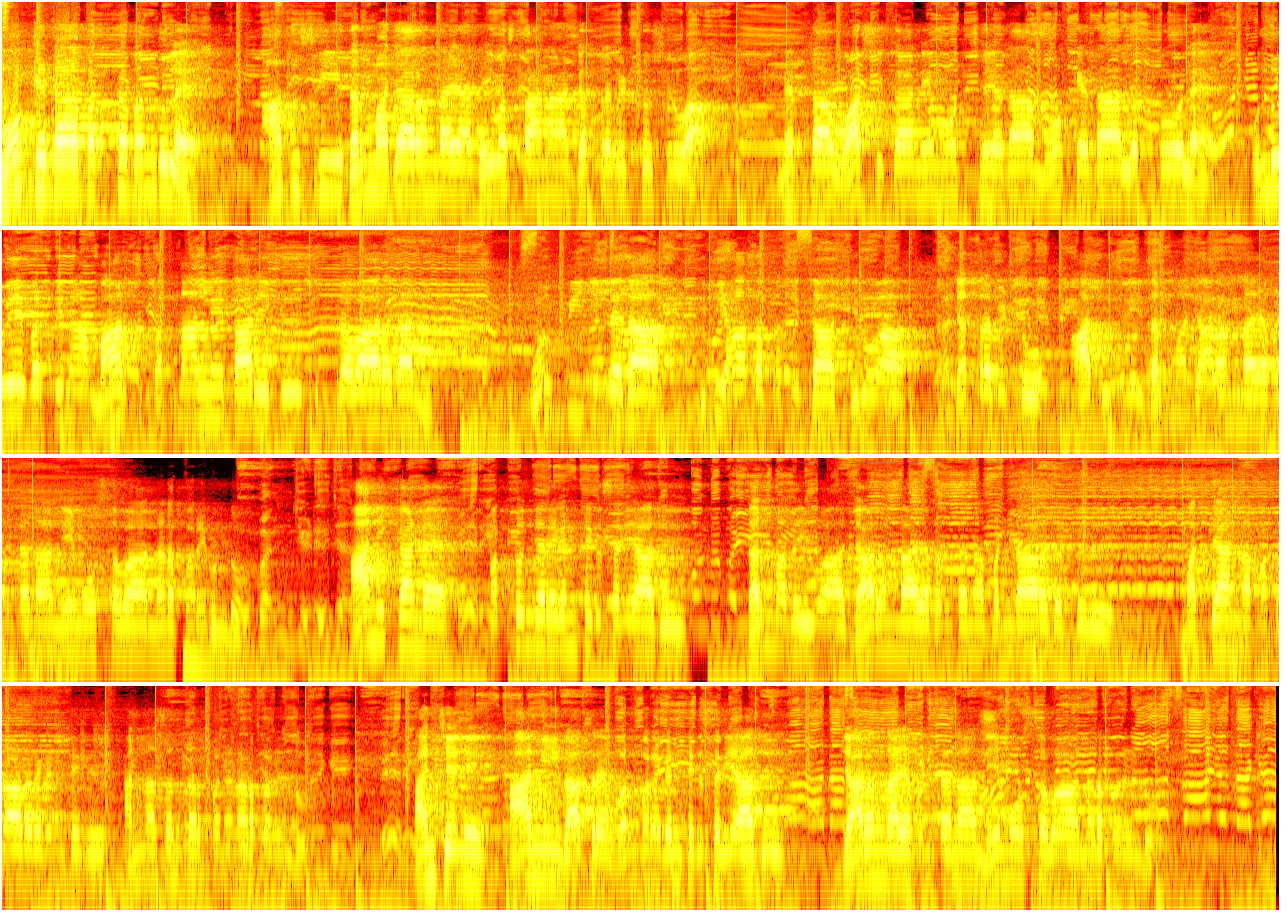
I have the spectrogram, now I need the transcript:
ಮೋಕ್ಯದ ಭಕ್ತ ಬಂಧುಲೆ, ಆದಿಶ್ರೀ ಧರ್ಮಜಾರಂದಯ ದೇವಸ್ಥಾನ ಜತ್ರ ಬಿಟ್ಟು ಶಿರುವ, ನೆತ್ತ ವಾರ್ಷಿಕ ನೇಮೋಚ್ಛಯದ ಮೋಕೆದ ಲೆಪ್ಪೋಲೆ ಒಂದುವೇ ಬರ್ಪಿನ ಮಾರ್ಚ್ ಹದಿನಾಲ್ಕನೇ ತಾರೀಕು ಶುಕ್ರವಾರದಾನಿ ಉಡುಪಿ ಜಿಲ್ಲೆದ ಇತಿಹಾಸ ಪ್ರಸಿದ್ಧ ಶಿರುವ ಜತ್ರ ಬಿಟ್ಟು ಧರ್ಮ ಜಾರಂದಾಯ ಬಂಟನ ನೇಮೋತ್ಸವ ನಡಪರೆಗುಂಡು. ಆನಿಕಾಂಡೆ ಹತ್ತೊಂದರ ಗಂಟೆಗೆ ಸರಿಯಾದ ಧರ್ಮದೈವ ಜಾರಂದಾಯ ಬಂಟನ ಭಂಡಾರ ಜತ್ತು ಮಧ್ಯಾಹ್ನ ಪದ್ರಾಡರ ಗಂಟೆಗೆ ಅನ್ನ ಸಂತರ್ಪಣೆ ನಡಪರೆಂಡು ಅಂಚೆನೆ ಆನಿ ರಾತ್ರಿ ಒಂಬರ ಗಂಟೆಗೆ ಸರಿಯಾದ ಜಾರಂದಾಯ ಪಂಡಿತನ ನೇಮೋತ್ಸವ ನಡಪರೆಂಡು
